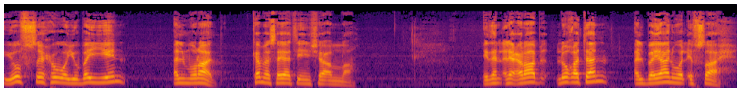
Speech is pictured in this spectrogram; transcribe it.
يفصح ويبين المراد. كما سيأتي إن شاء الله. اذا الإعراب لغة البيان والإفصاح.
